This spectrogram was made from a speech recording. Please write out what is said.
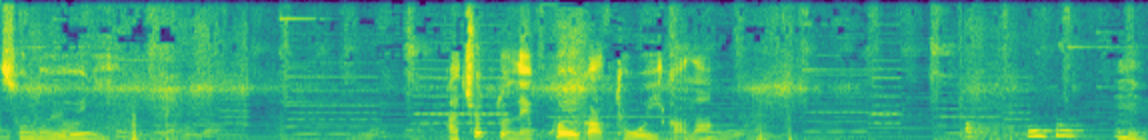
そのように。あちょっとね声が遠いかな。あ、本当？うん。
